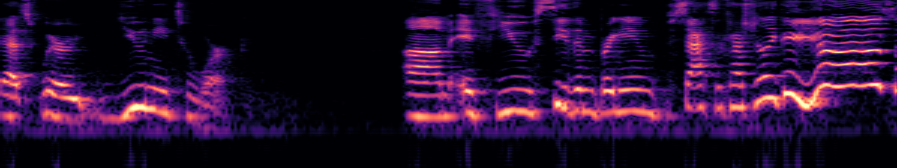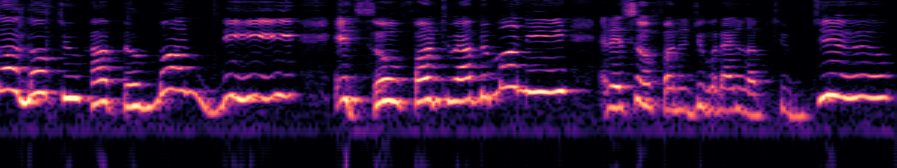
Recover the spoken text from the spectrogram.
That's where you need to work. Um, if you see them bringing stacks of cash, you're like, yes, I love to have the money. It's so fun to have the money, and it's so fun to do what I love to do,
